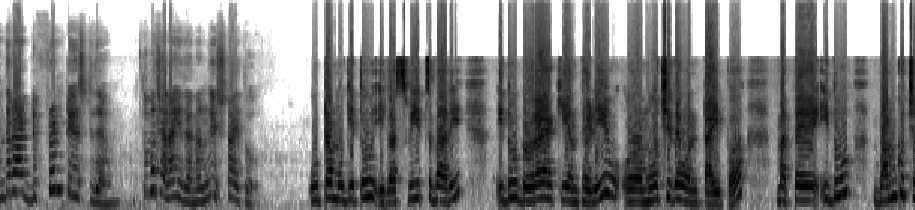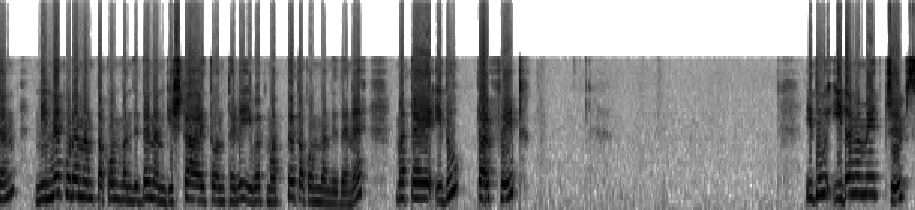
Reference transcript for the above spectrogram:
ಒಂಥರ ಡಿಫ್ರೆಂಟ್ ಟೇಸ್ಟ್ ಇದೆ. ತುಂಬಾ ಚೆನ್ನಾಗಿದೆ ನನಗೆ ಇಷ್ಟ ಆಯ್ತು. ಊಟ ಮುಗೀತು, ಈಗ ಸ್ವೀಟ್ಸ್ ಬಾರಿ. ಇದು ಡೋರಾಯಾಕಿ ಅಂತ ಹೇಳಿ ಮೋಚಿದೆ ಒಂದ್ ಟೈಪ್ ಮತ್ತೆ ಇದು ಬಂಕುಚನ್. ನಿನ್ನೆ ಕೂಡ ನಾನು ತಕೊಂಡ್ ಬಂದಿದ್ದೆ, ನನ್ಗೆ ಇಷ್ಟ ಆಯ್ತು ಅಂತ ಹೇಳಿ ಇವತ್ ಮತ್ತೆ ತಕೊಂಡ್ ಬಂದಿದ್ದೇನೆ. ಮತ್ತೆ ಇದು ಪರ್ಫೆಕ್ಟ್ ಇದು ಇಡಮಮೆ ಚಿಪ್ಸ್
